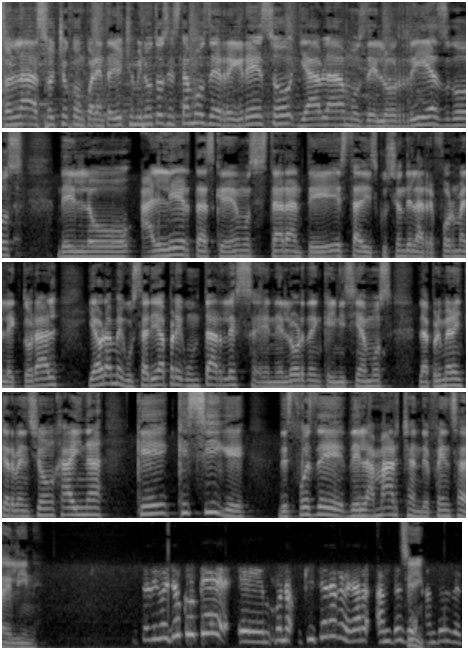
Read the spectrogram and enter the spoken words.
Son las 8 con 48 minutos, estamos de regreso, ya hablábamos de los riesgos, de lo alertas que debemos estar ante esta discusión de la reforma electoral. Y ahora me gustaría preguntarles, en el orden que iniciamos la primera intervención, Jaina, ¿qué, qué sigue después de, de la marcha en defensa del INE? Te digo, yo creo que, eh, bueno, quisiera agregar antes de, antes de,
